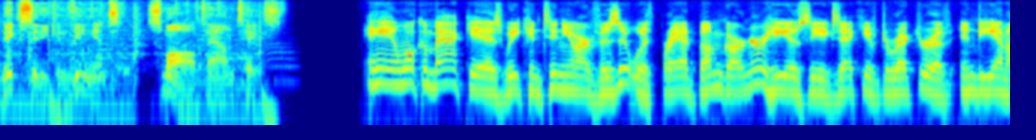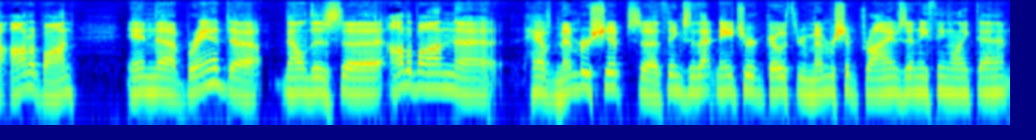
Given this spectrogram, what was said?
Big city convenience, small town taste. And welcome back as we continue our visit with Brad Bumgardner. He is the executive director of Indiana Audubon. And uh, Brad, uh, now does uh, Audubon uh, have memberships, uh, things of that nature, go through membership drives, anything like that?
